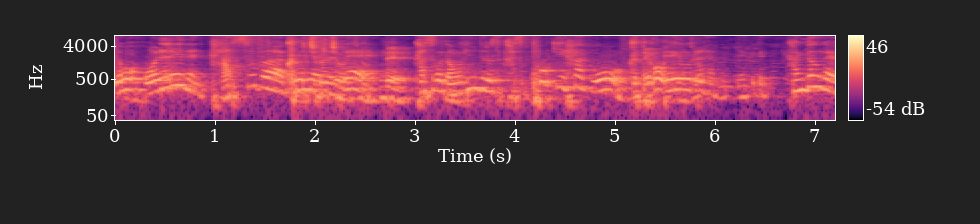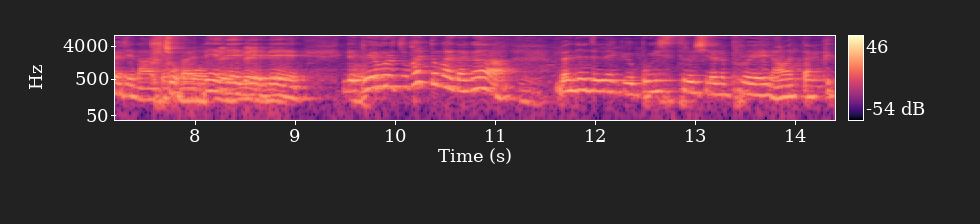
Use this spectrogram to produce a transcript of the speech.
요, 원래는 가수가 그렇죠, 그렇죠, 꿈이었는데 그렇죠. 네. 가수가 너무 힘들어서 가수 포기하고 그때가 배우를? 하고 네, 근데 강변가요제 나왔었어요. 그렇죠. 네, 네네네. 네, 네, 네. 근데 어. 배우로 좀 활동하다가 음. 몇년 전에 그 보이스트롯이라는 프로에 나왔다 그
